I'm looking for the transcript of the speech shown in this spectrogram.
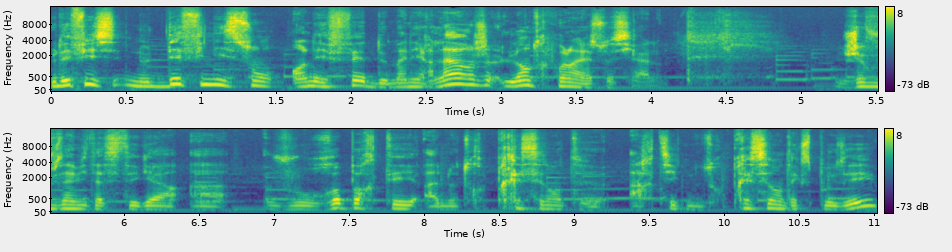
Nous, définissons en effet de manière large l'entrepreneuriat social. Je vous invite à cet égard à vous reporter à notre précédent article, notre précédent exposé,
